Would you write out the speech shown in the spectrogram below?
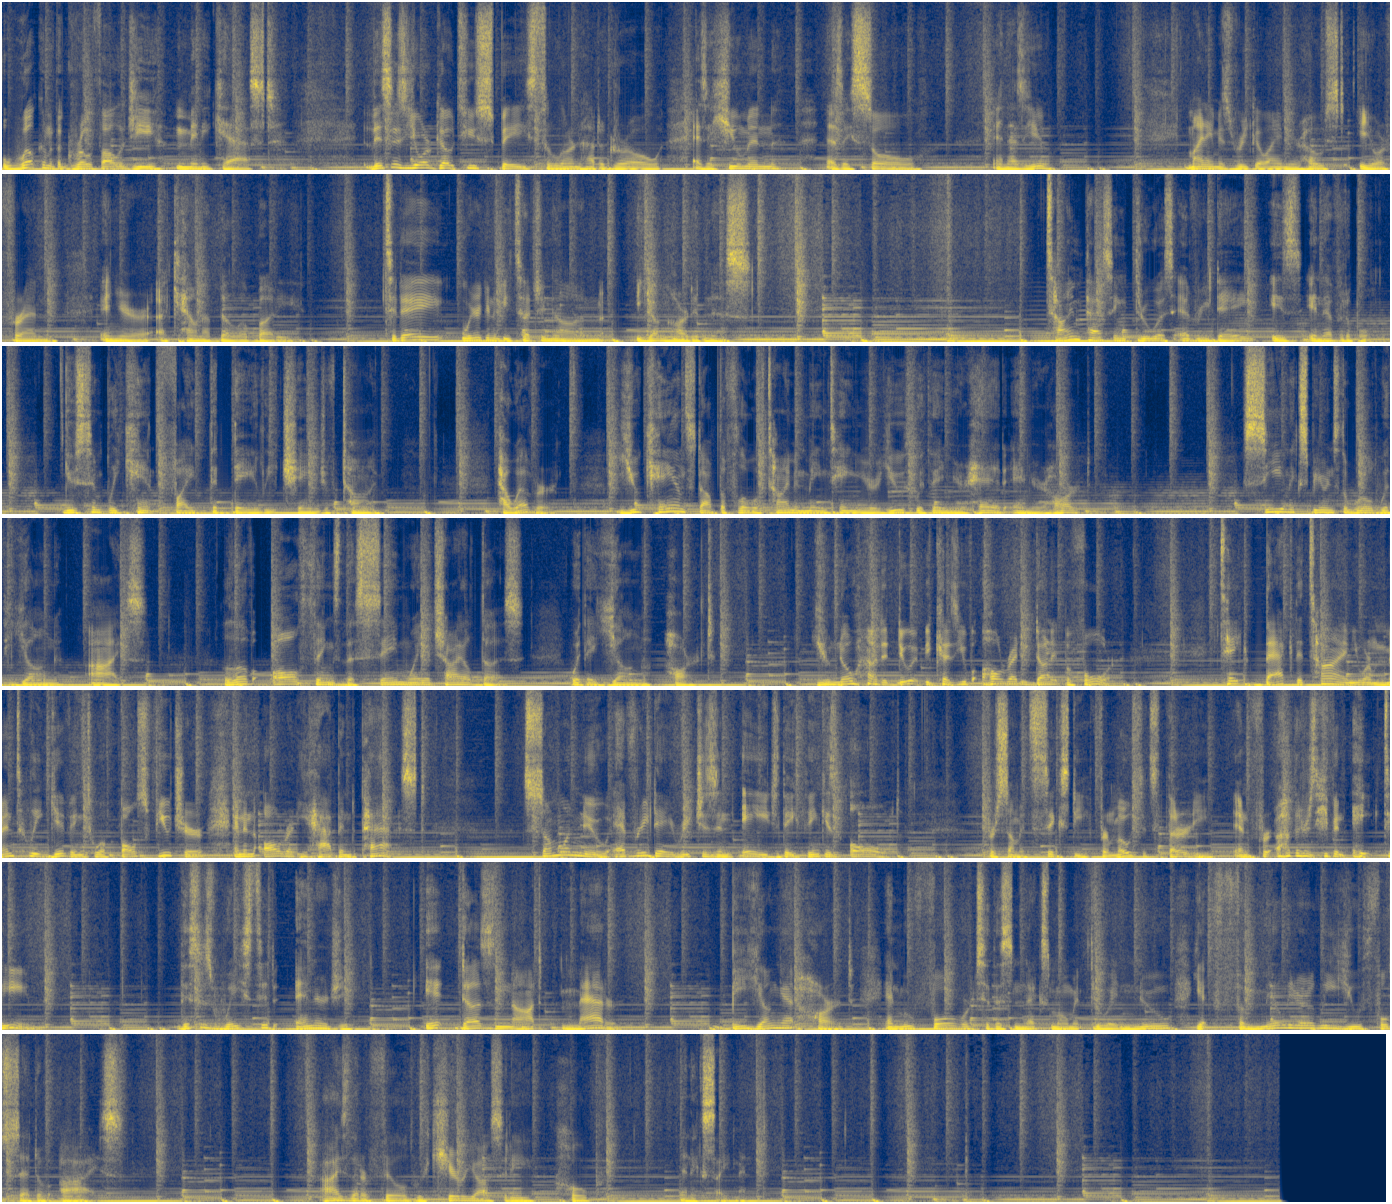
Welcome to the Growthology minicast. This is your go to space to learn how to grow as a human, as a soul, and as you. My name is Rico. I am your host, your friend, and your accountability buddy. Today, we're going to be touching on young heartedness. Time passing through us every day is inevitable. You simply can't fight the daily change of time. However, you can stop the flow of time and maintain your youth within your head and your heart. See and experience the world with young eyes. Love all things the same way a child does, with a young heart. You know how to do it because you've already done it before. Take back the time you are mentally giving to a false future and an already happened past. Someone new every day reaches an age they think is old. For some, it's 60, for most, it's 30, and for others, even 18. This is wasted energy. It does not matter. Be young at heart and move forward to this next moment through a new yet familiarly youthful set of eyes. Eyes that are filled with curiosity, hope, and excitement.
